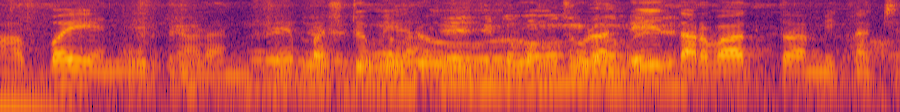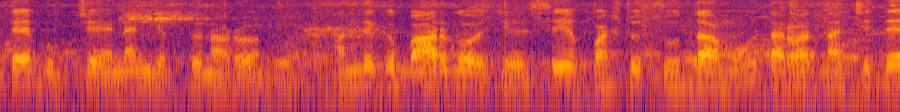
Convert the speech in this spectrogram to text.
ఆ అబ్బాయి ఏం చెప్పినాడు అంటే ఫస్ట్ మీరు రూమ్ చూడండి తర్వాత మీకు నచ్చితే బుక్ చేయండి అని చెప్తున్నారు. అందుకు బార్గో వచ్చేసి ఫస్ట్ చూద్దాము తర్వాత నచ్చితే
